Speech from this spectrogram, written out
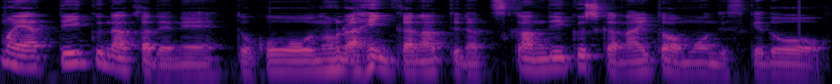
まあやっていく中でね、どこのラインかなっていうのは掴んでいくしかないとは思うんですけど、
